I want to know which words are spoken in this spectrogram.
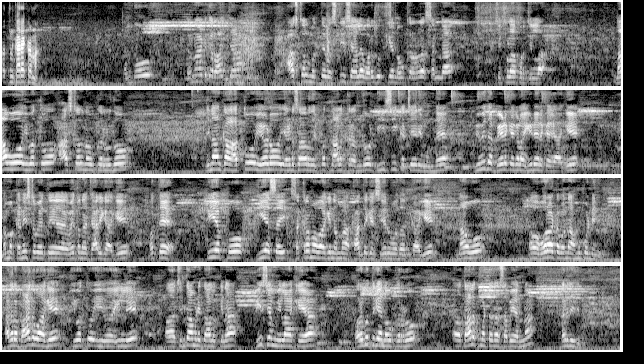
ಇವತ್ತಿನ ಕಾರ್ಯಕ್ರಮ? ಒಂದು ಕರ್ನಾಟಕ ರಾಜ್ಯ ಹಾಸ್ಟೆಲ್ ಮತ್ತು ವಸತಿ ಶಾಲೆ ಹೊರಗುತ್ತಿಗೆ ನೌಕರರ ಸಂಘ, ಚಿಕ್ಕಬಳ್ಳಾಪುರ ಜಿಲ್ಲಾ. ನಾವು ಇವತ್ತು ಹಾಸ್ಟೆಲ್ ನೌಕರರದು ದಿನಾಂಕ ಹತ್ತು ಏಳು ಎರಡು ಸಾವಿರದ ಇಪ್ಪತ್ತ್ನಾಲ್ಕರಂದು ಡಿ ಸಿ ಕಚೇರಿ ಮುಂದೆ ವಿವಿಧ ಬೇಡಿಕೆಗಳ ಈಡೇರಿಕೆಗಾಗಿ, ನಮ್ಮ ಕನಿಷ್ಠ ವೇತ, ವೇತನ ಜಾರಿಗಾಗಿ ಮತ್ತು P F O, E S I ಸಕ್ರಮವಾಗಿ ನಮ್ಮ ಖಾತೆಗೆ ಸೇರುವುದಕ್ಕಾಗಿ ನಾವು ಹೋರಾಟವನ್ನು ಹಮ್ಮಿಕೊಂಡಿದ್ದೀವಿ. ಅದರ ಭಾಗವಾಗಿ ಇವತ್ತು ಇವ- ಇಲ್ಲಿ ಚಿಂತಾಮಣಿ ತಾಲೂಕಿನ ಬಿ ಸಿ ಎಂ ಇಲಾಖೆಯ ಹೊರಗುತ್ತಿಗೆ ನೌಕರರು ತಾಲೂಕು ಮಟ್ಟದ ಸಭೆಯನ್ನು ಕರೆದಿದ್ದೀವಿ.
